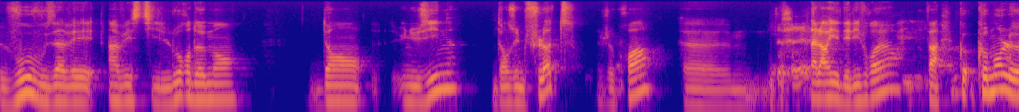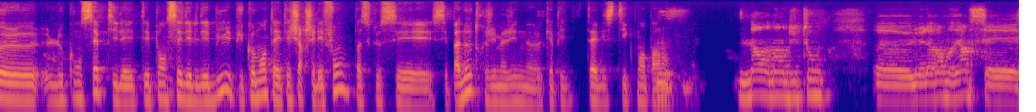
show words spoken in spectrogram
Vous, vous avez investi lourdement dans une usine, dans une flotte, je crois, euh, salarié des livreurs. Enfin, comment le, le, concept il a été pensé dès le début et puis comment tu as été chercher les fonds? Parce que c'est n'est pas neutre, j'imagine, capitalistiquement parlant. Non, non, du tout. Euh, le laveur moderne, c'est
